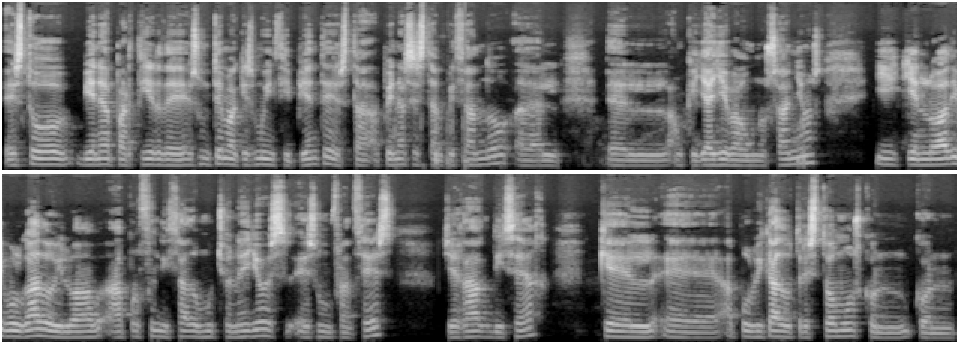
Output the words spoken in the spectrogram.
Esto viene a partir de, es un tema que es muy incipiente, está, apenas está empezando, aunque ya lleva unos años, y quien lo ha divulgado y lo ha, profundizado mucho en ello es, un francés, Gérard Disser, que él, eh, ha publicado tres tomos con, con,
